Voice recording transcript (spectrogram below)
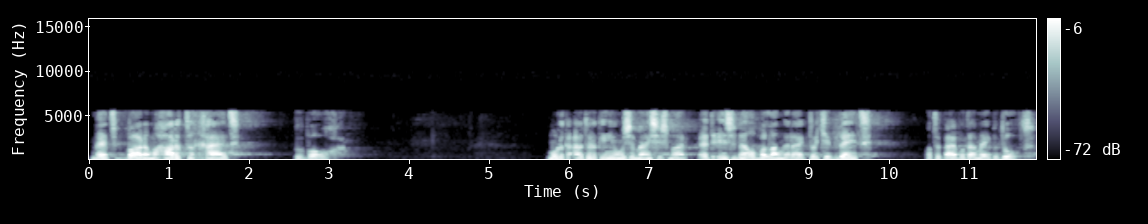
Met barmhartigheid bewogen. Moeilijke uitdrukking, jongens en meisjes, maar het is wel belangrijk dat je weet wat de Bijbel daarmee bedoelt.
